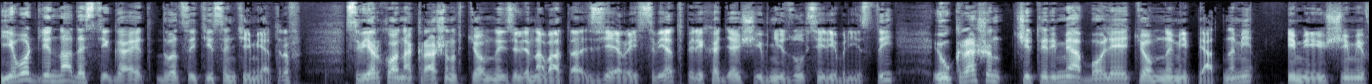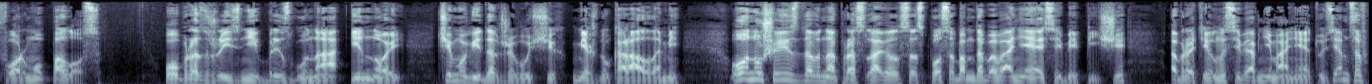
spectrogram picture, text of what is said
Его длина достигает 20 сантиметров, сверху он окрашен в темный зеленовато-серый цвет, переходящий внизу в серебристый, и украшен четырьмя более темными пятнами, имеющими форму полос образ жизни брызгуна иной, чем у видов, живущих между кораллами. Он уж издавна прославился способом добывания себе пищи, обратил на себя внимание туземцев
